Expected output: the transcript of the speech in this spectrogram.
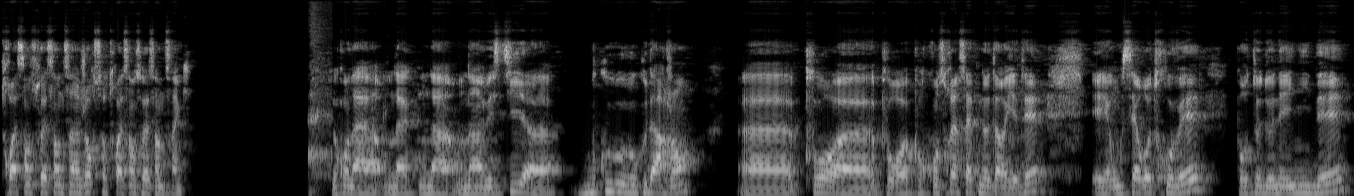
365 jours sur 365. Donc on a on a on a on a investi euh, beaucoup beaucoup d'argent euh, pour euh, pour pour construire cette notoriété et on s'est retrouvé pour te donner une idée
